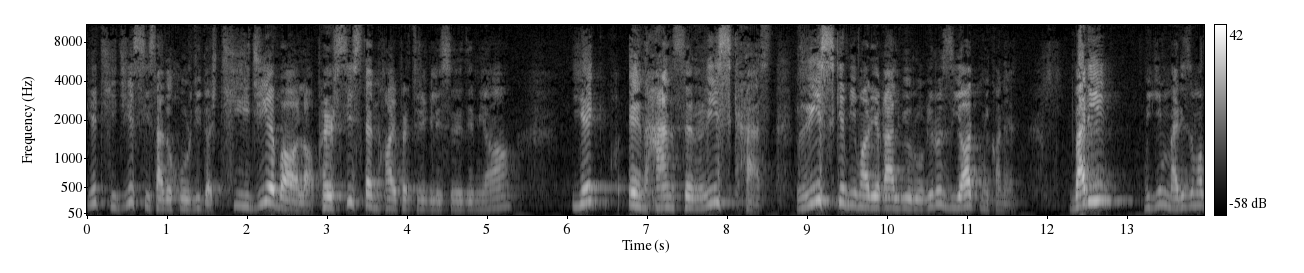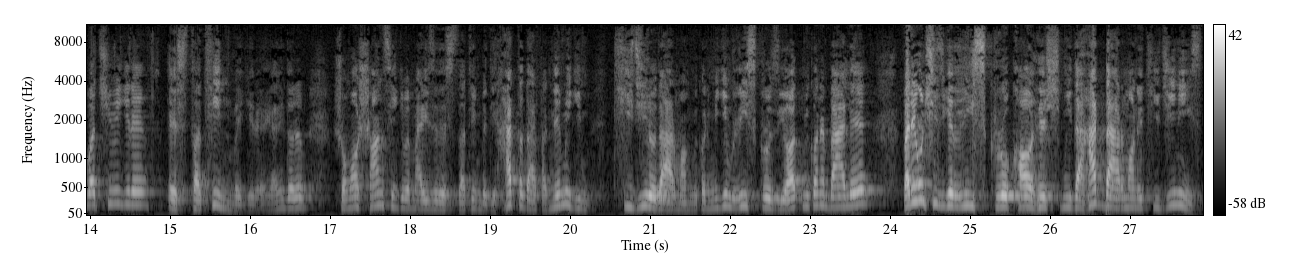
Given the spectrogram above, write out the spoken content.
یه تیجی 300 خوردی داشت. تیجی بالا پرسیستنت هایپرتریگلیسیریدمیا یک انهانس ریسک هست. ریسک بیماری قلبی عروقی رو زیاد می‌کنه. ولی میگیم مریض ما باید چی بگیره؟ استاتین بگیره. یعنی داره شما شانس این که به مریض استاتین بدی. حتی در فر... نمیگیم TG رو درمان می‌کنیم. میگیم ریسک رو زیاد می‌کنه. بله. ولی اون چیزی که ریسک رو کاهش می‌دهد درمان TG نیست.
